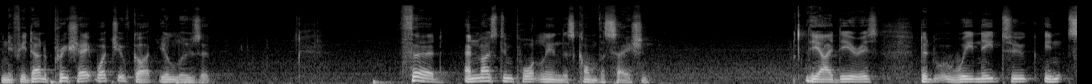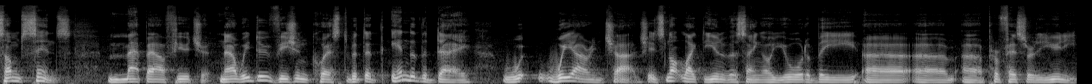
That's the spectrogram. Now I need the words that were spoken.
And if you don't appreciate what you've got, you'll lose it. Third, and most importantly in this conversation, the idea is that we need to, in some sense, map our future. Now, we do Vision Quest, but at the end of the day, we are in charge. It's not like the universe saying, oh, you ought to be a, a, a professor at a uni,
